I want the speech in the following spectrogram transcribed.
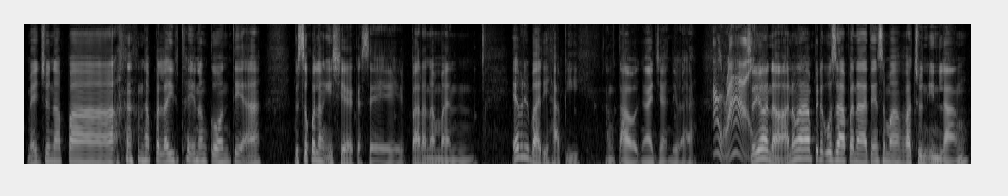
Medyo napa, napalayo tayo ng konti ah. Gusto ko lang i-share kasi para naman everybody happy ang tawag nga dyan, di ba? Alright. So yun, ah, ano nga pinag-usapan natin sa mga ka-tune in lang?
